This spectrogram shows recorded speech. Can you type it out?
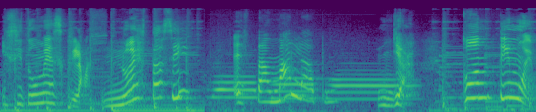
Y si tu mezcla no está así, está mala. po. Ya, continuemos.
